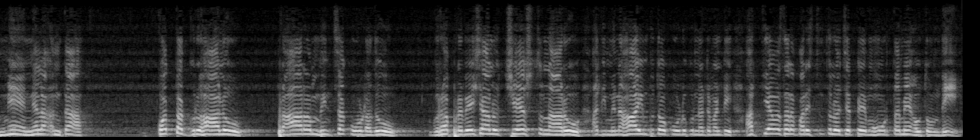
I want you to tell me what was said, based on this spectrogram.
మే నెల అంతా కొత్త గృహాలు ప్రారంభించకూడదు. గృహ ప్రవేశాలు చేస్తున్నారు. అది మినహాయింపుతో కూడుకున్నటువంటి అత్యవసర పరిస్థితుల్లో చెప్పే ముహూర్తమే అవుతుంది.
